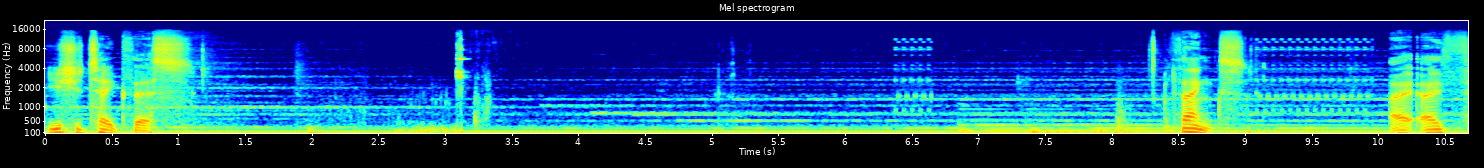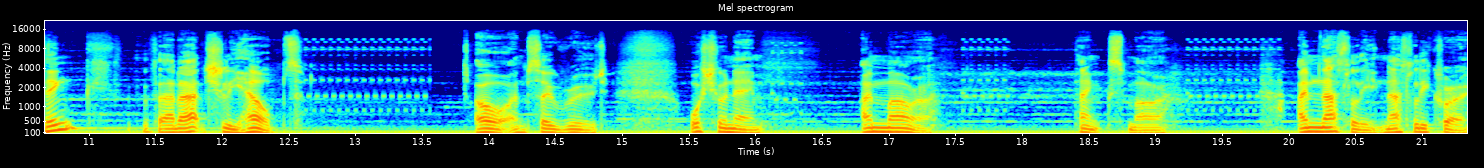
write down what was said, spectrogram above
You should take this. Thanks. I, I think that actually helped. Oh, I'm so rude. What's your name? I'm Mara. Thanks, Mara. I'm Natalie, Natalie Crow.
